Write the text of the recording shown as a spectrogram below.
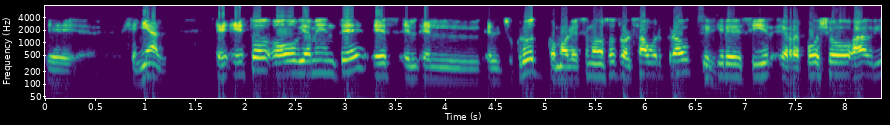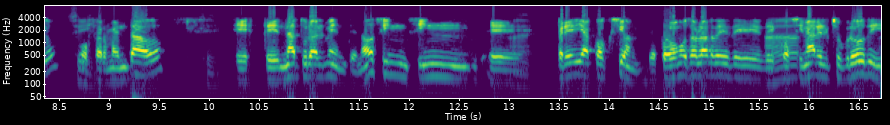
eh, genial. Eh, esto obviamente es el, el, el chucrut, como le decimos nosotros, el sauerkraut, Sí. que quiere decir eh, repollo agrio Sí. o fermentado, Sí. este, naturalmente, ¿no? Sin, sin eh, Ah. Previa cocción. Después vamos a hablar de, de- de Ah. cocinar el chucrut y,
